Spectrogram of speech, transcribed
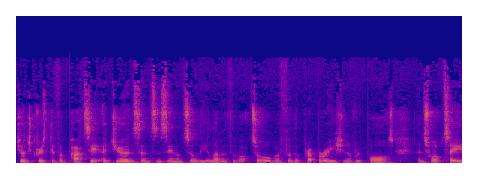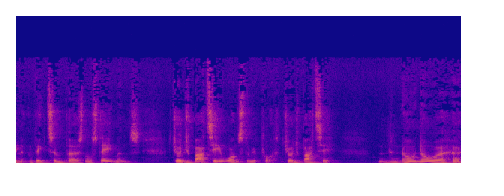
Judge Christopher Batty adjourned sentencing until the 11th of October for the preparation of reports and to obtain victim personal statements. Judge Batty wants the report. Judge Batty, no, no, uh,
